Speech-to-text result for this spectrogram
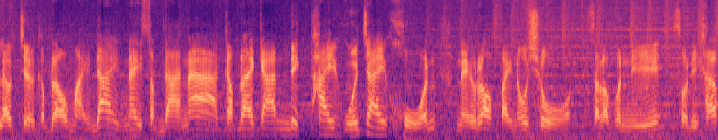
แล้วเจอกับเราใหม่ได้ในสัปดาห์หน้า กับรายการเด็กไทยหัวใจโขนในรอบไฟนอลโชว์สำหรับวันนี้ สวัสดีครับ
